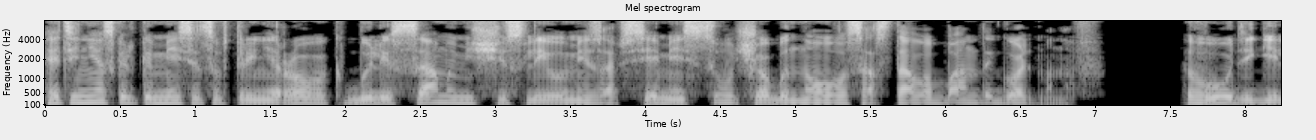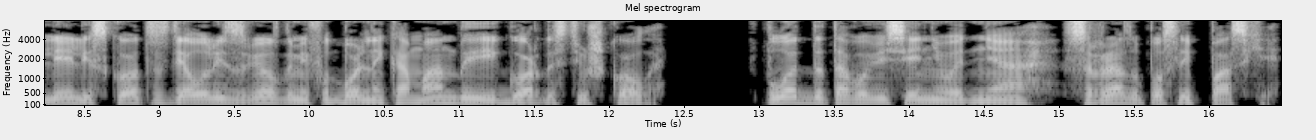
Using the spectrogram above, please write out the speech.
Эти несколько месяцев тренировок были самыми счастливыми за все месяцы учебы нового состава банды Гольдманов. Вуди, Гилель и Скотт сделались звездами футбольной команды и гордостью школы. Вплоть до того весеннего дня, сразу после Пасхи,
